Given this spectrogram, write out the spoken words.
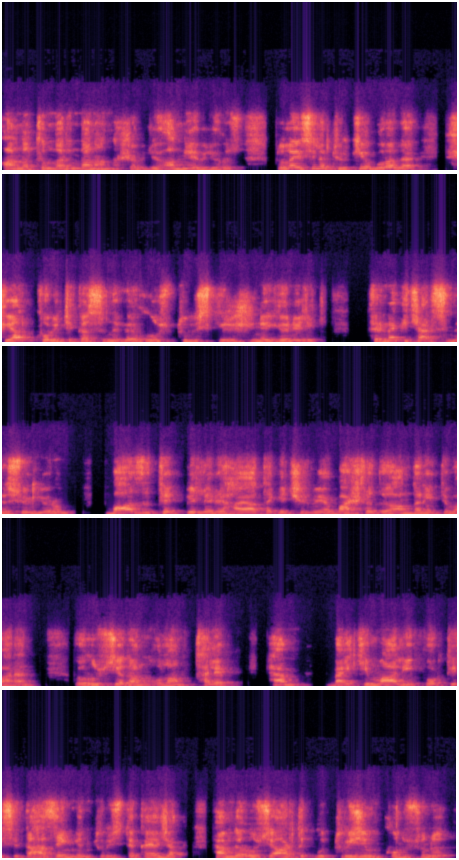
anlatımlarından anlaşabiliyor, anlayabiliyoruz. Dolayısıyla Türkiye burada fiyat politikasını ve Rus turist girişine yönelik tırnak içerisinde söylüyorum bazı tedbirleri hayata geçirmeye başladığı andan itibaren Rusya'dan olan talep hem belki mali portesi daha zengin turiste kayacak hem de Rusya artık bu turizm konusunu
